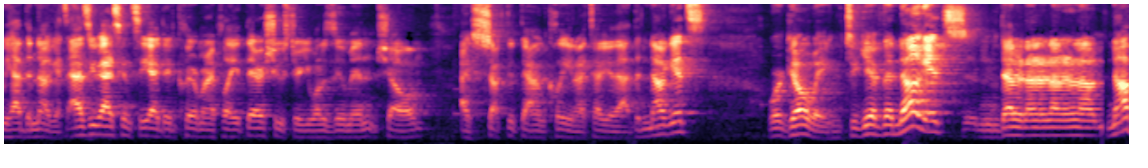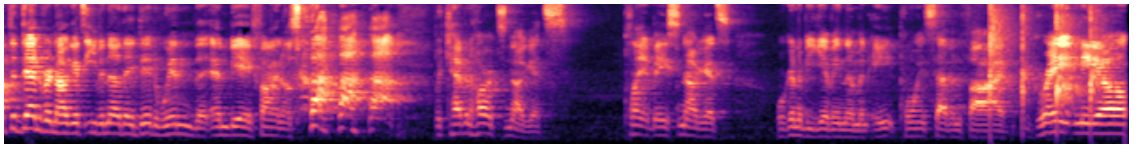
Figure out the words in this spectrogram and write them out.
we had the nuggets. As you guys can see, I did clear my plate there. Schuster, you wanna zoom in, show them? I sucked it down clean, I tell you that. The nuggets, we're going to give the Nuggets, da-da-da-da-da-da, not the Denver Nuggets, even though they did win the NBA Finals. but Kevin Hart's Nuggets, plant-based Nuggets, we're gonna be giving them an 8.75. Great meal.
